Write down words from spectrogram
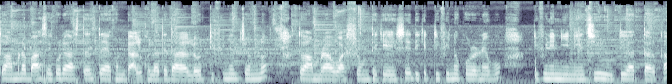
তো আমরা বাসে করে আস্তে আস্তে এখন ডালখোলাতে দাঁড়াল টিফিনের জন্য। তো আমরা ওয়াশরুম থেকে এসে এদিকে টিফিনও করে নেব। টিফিনে নিয়ে নিয়েছি রুটি আর তরকা।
